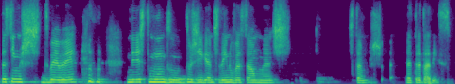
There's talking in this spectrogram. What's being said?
passinhos de bebê neste mundo dos gigantes da inovação, mas estamos a tratar disso.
